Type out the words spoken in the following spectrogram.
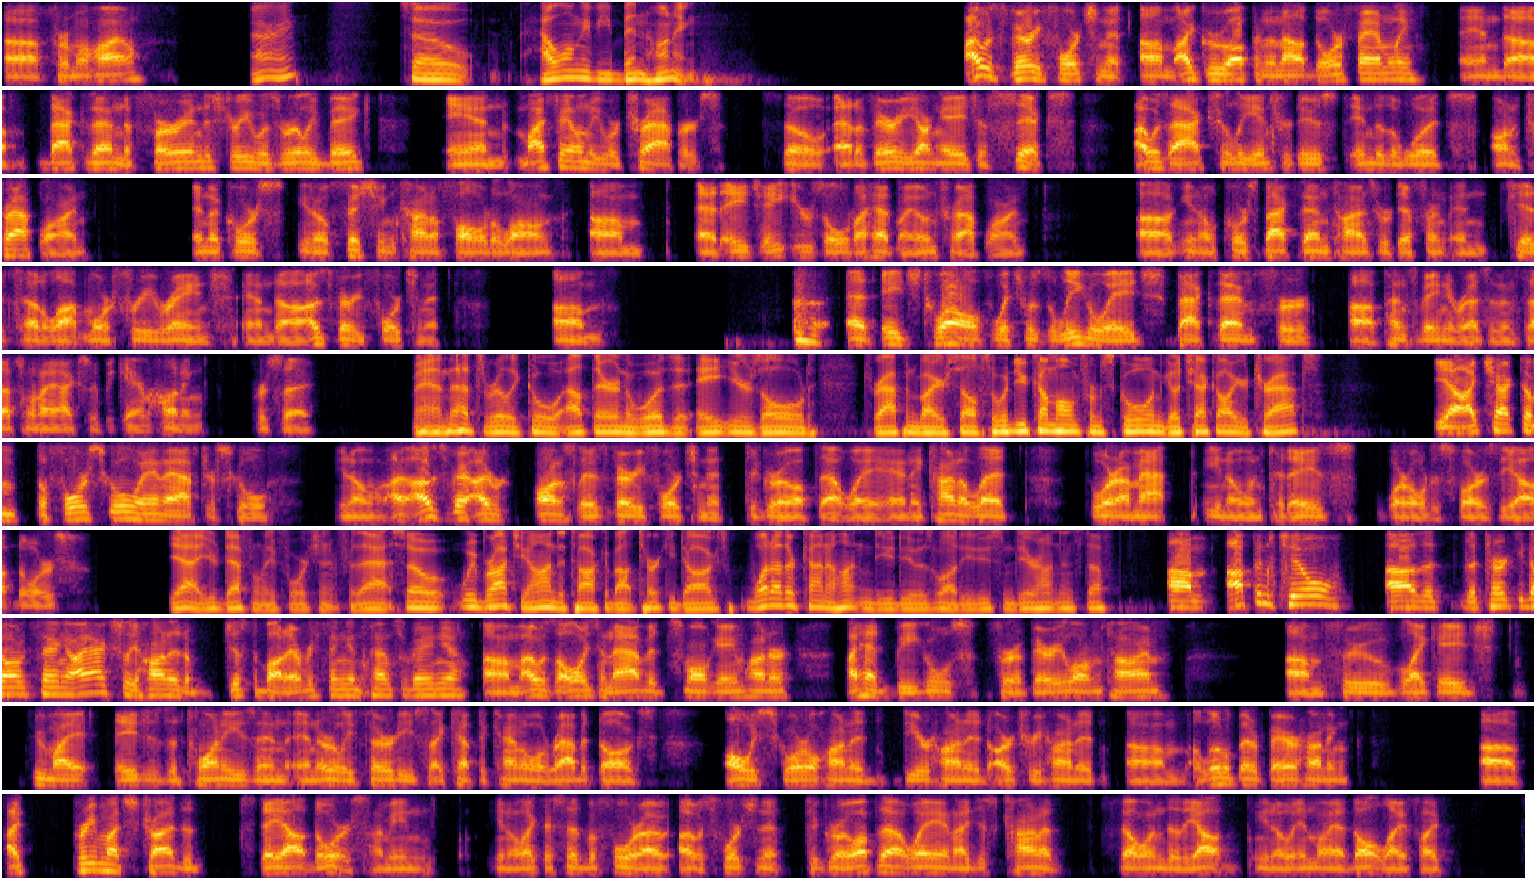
uh, from Ohio. All right. So how long have you been hunting? I was very fortunate. Um, I grew up in an outdoor family, and uh, back then the fur industry was really big, and my family were trappers. So at a very young age of six, I was actually introduced into the woods on a trap line, and of course, you know, fishing kind of followed along. Um, at age eight years old, I had my own trap line. Uh, you know, of course, back then times were different and kids had a lot more free range, and uh, I was very fortunate. Um, at age 12, which was the legal age back then for uh, Pennsylvania residents, that's when I actually began hunting per se. Man, that's really cool. Out there in the woods at eight years old, trapping by yourself. So, would you come home from school and go check all your traps? Yeah, I checked them before school and after school. You know, I, I was very, I honestly, I was very fortunate to grow up that way, and it kind of led to where I'm at. You know, in today's world, as far as the outdoors. Yeah, you're definitely fortunate for that. So, we brought you on to talk about turkey dogs. What other kind of hunting do you do as well? Do you do some deer hunting and stuff? Um, up until uh, the the turkey dog thing, I actually hunted a, just about everything in Pennsylvania. Um, I was always an avid small game hunter. I had beagles for a very long time. Um, through like age through my ages of twenties and, and early thirties, I kept a kennel of rabbit dogs. Always squirrel hunted, deer hunted, archery hunted, um, a little bit of bear hunting. Uh, I pretty much tried to stay outdoors. I mean, you know, like I said before, I, I was fortunate to grow up that way, and I just kind of fell into the out. You know, in my adult life, I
